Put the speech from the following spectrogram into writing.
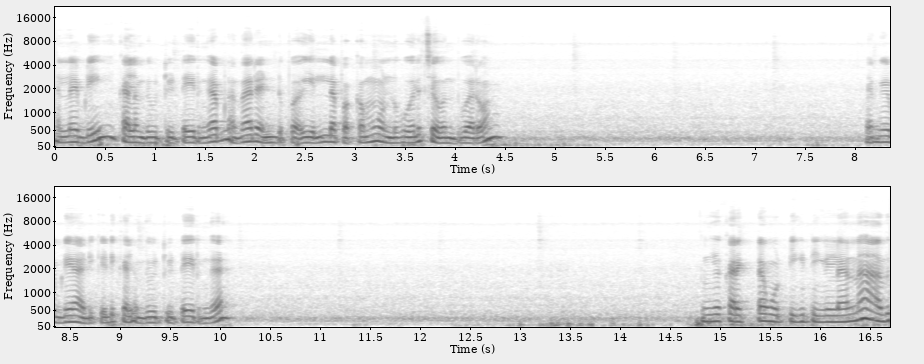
நல்லா இப்படி கலந்து விட்டுகிட்டே இருங்க. அப்படின்னா தான் ரெண்டு ப எல்லா பக்கமும் ஒன்று போல் செவந்து வரும். பாருங்க இப்படியே அடிக்கடி கலந்து விட்டுக்கிட்டே இருங்க. நீங்கள் கரெக்டாக ஒட்டிக்கிட்டீங்களன்னா அது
